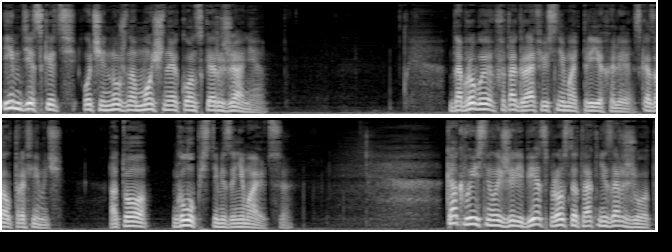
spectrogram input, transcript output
Им, дескать, очень нужно мощное конское ржание». «Добро бы фотографию снимать приехали», — сказал Трофимыч. «А то глупостями занимаются». Как выяснилось, жеребец просто так не заржет.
